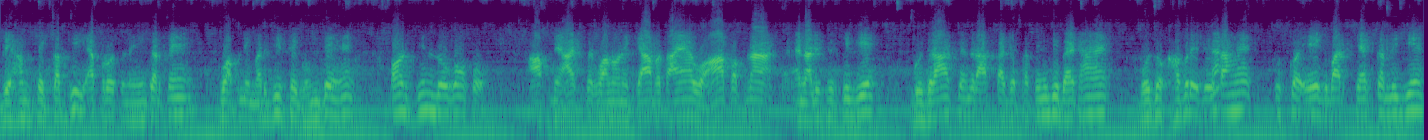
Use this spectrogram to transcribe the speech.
वे हमसे कभी अप्रोच नहीं करते हैं वो अपनी मर्ज़ी से घूमते हैं। और जिन लोगों को आपने आज तक वालों ने क्या बताया है वो आप अपना एनालिसिस कीजिए। गुजरात के अंदर आपका जो प्रतिनिधि बैठा है, वो जो खबरें देता है उसको एक बार चेक कर लीजिए।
